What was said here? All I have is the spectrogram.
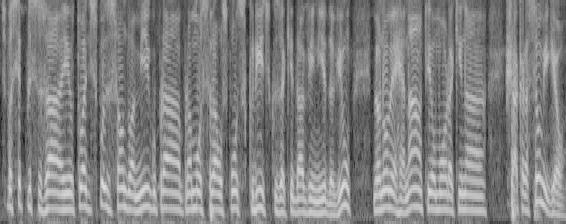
Se você precisar, eu estou à disposição do amigo para mostrar os pontos críticos aqui da avenida, viu? Meu nome é Renato e eu moro aqui na Chácara São Miguel.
